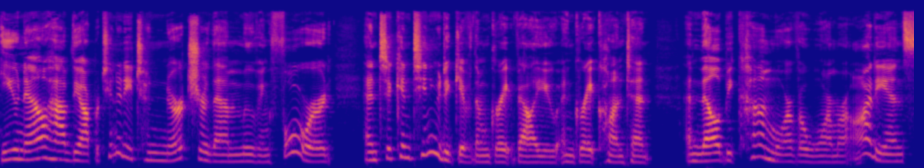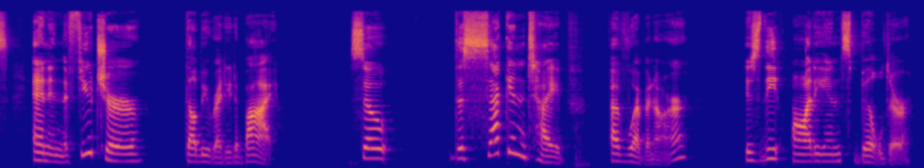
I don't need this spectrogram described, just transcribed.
you now have the opportunity to nurture them moving forward and to continue to give them great value and great content. And they'll become more of a warmer audience and in the future, they'll be ready to buy. So, the second type of webinar is the audience builder.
